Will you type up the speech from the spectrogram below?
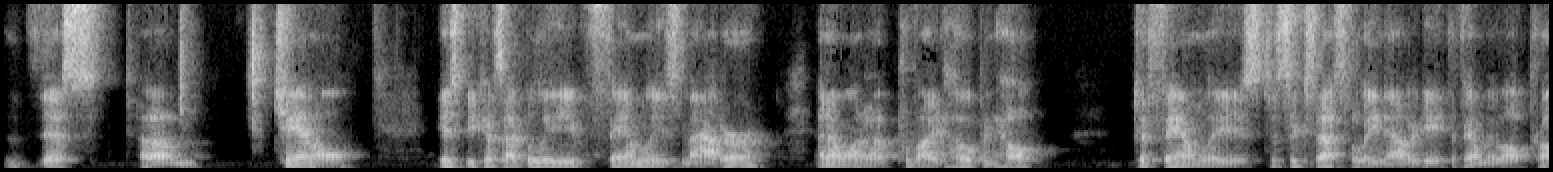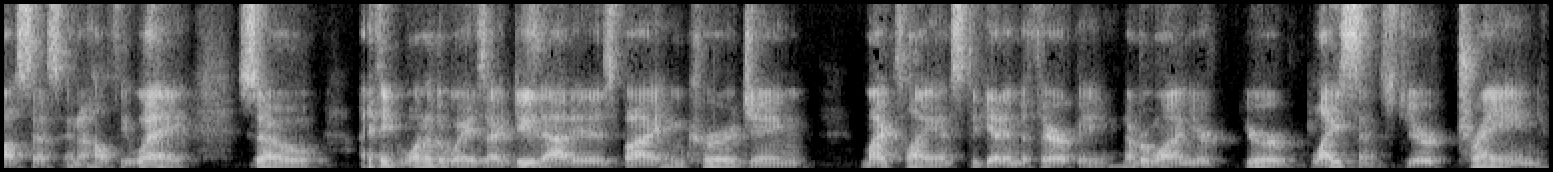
this um, channel is because I believe families matter and I want to provide hope and help to families to successfully navigate the family law process in a healthy way. So I think one of the ways I do that is by encouraging my clients to get into therapy. Number one, you're you're licensed, you're trained,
